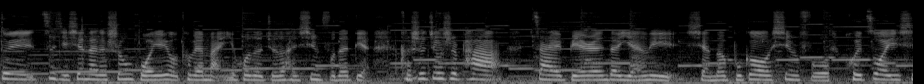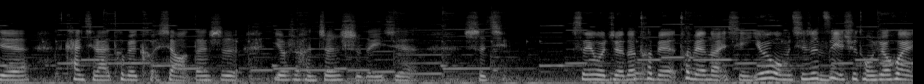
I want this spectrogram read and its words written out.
对自己现在的生活也有特别满意或者觉得很幸福的点，可是就是怕在别人的眼里显得不够幸福，会做一些看起来特别可笑，但是又是很真实的一些事情。所以我觉得特别特别暖心，因为我们其实自己去同学会，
